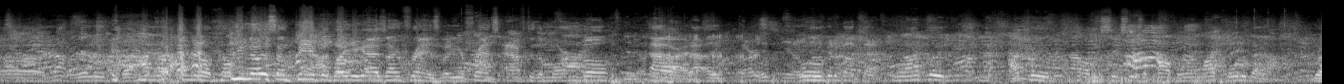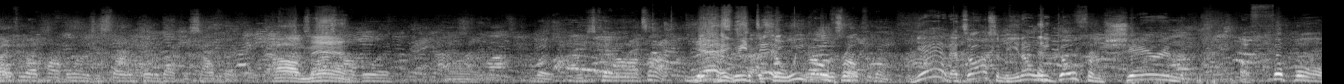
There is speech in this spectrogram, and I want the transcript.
Uh, not really, but I know, I know a couple. You know some people, but you guys aren't friends. But you're friends after the Martin Bowl. All right, I, Carson, you know, a little bit about that. When I played, I played probably six years of Pop Warner. My quarterback, Right. both of our Pop Warner is the starting quarterback for Southwood. Oh So man. That's my boy. Um, but we just came out on top. Yes, Hey, we so, did. So we No, go from yeah, that's awesome. You know, we go from sharing a football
